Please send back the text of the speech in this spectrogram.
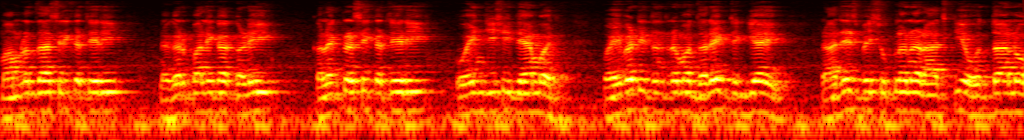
મામલતદારશ્રી કચેરી, નગરપાલિકા કડી કલેક્ટરશ્રી કચેરી, ઓએનજીસી તેમજ વહીવટી તંત્રમાં દરેક જગ્યાએ રાજેશભાઈ શુક્લના રાજકીય હોદ્દાનો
